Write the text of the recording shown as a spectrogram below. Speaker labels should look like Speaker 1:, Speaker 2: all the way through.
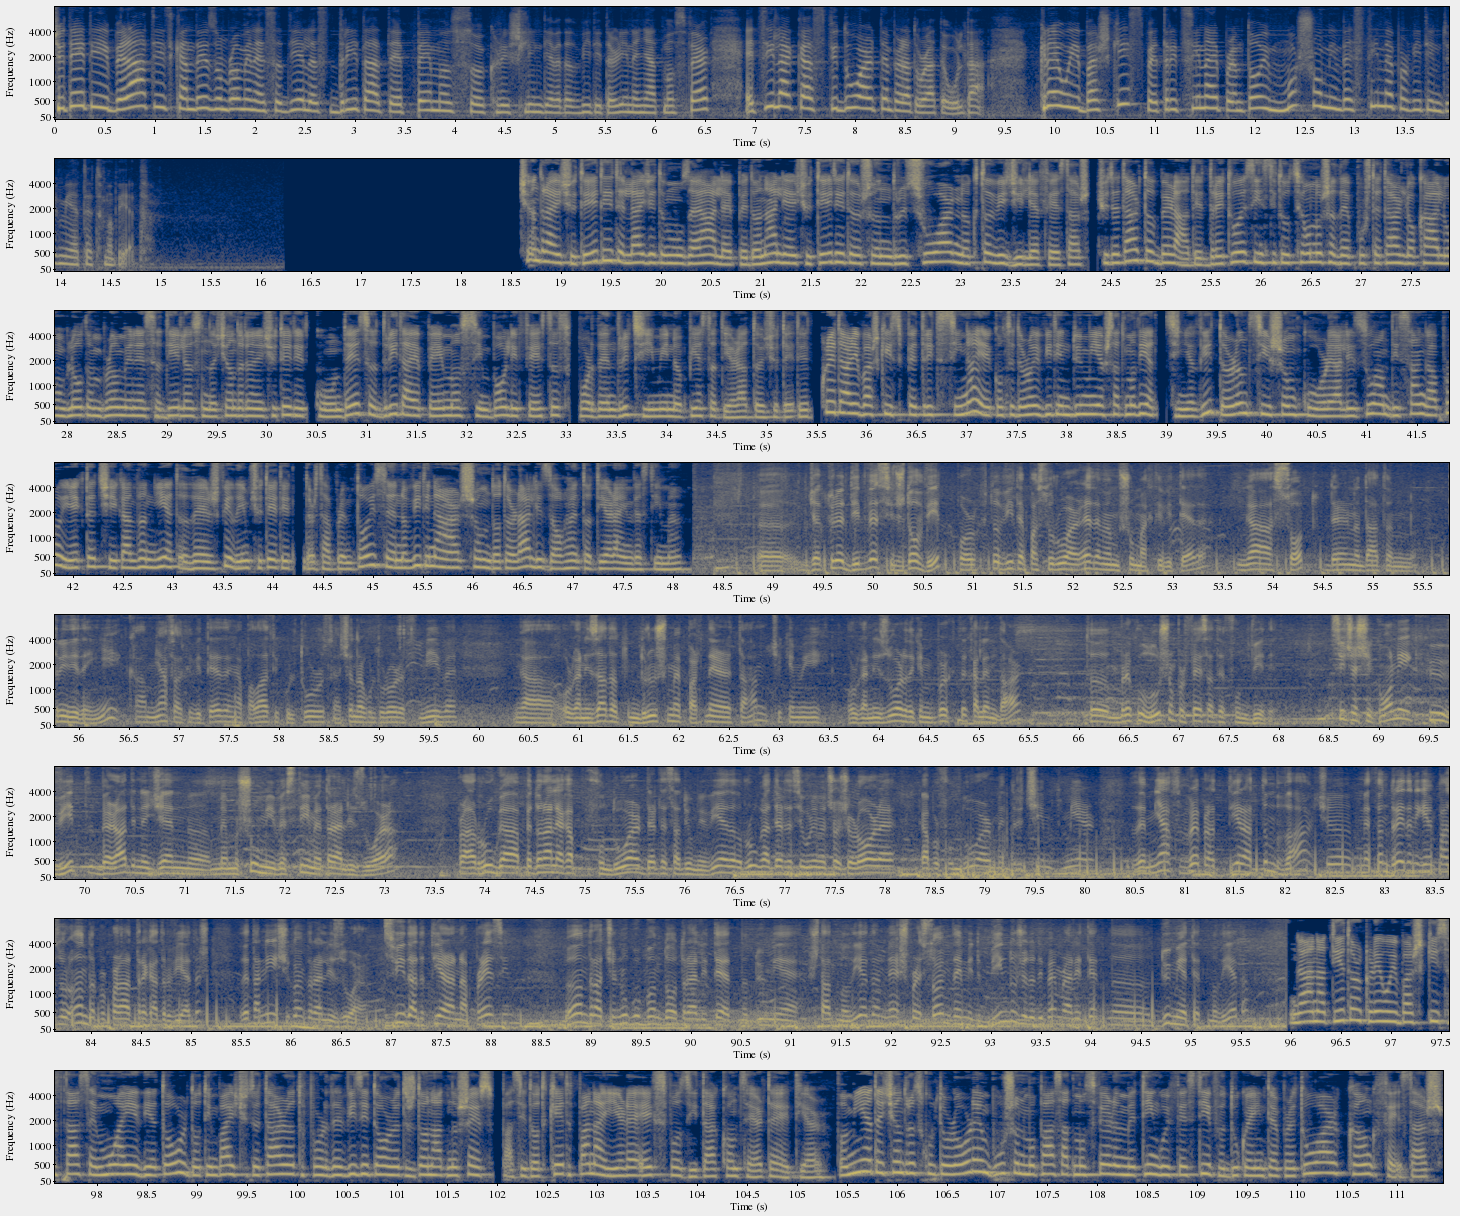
Speaker 1: Qyteti i Beratit ka ndezur mbrëmjen e së dielës dritat e pemës së Krishtlindjeve dhe Vitit të Ri në një atmosferë e cila ka sfiduar temperaturat e ulëta. Kreu i bashkisë, Petrit Sinaj premtoi më shumë investime për vitin dy
Speaker 2: mijë e tetëmbëdhjetë. Qendra e qytetit, lagjet muzeale, pedonalja e qytetit është ndriçuar në këtë vigjilje festash. Qytetarë të Beratit, drejtues institucionesh dhe pushtetarë lokalë u mblodhën mbrëmjen e së dielës në qendrën e qytetit, ku u ndez drita e pemës, simbol i festës, por dhe ndriçimi në pjesë të tjera të qytetit. Kryetari i bashkisë Petrit Sinaj e konsideroi vitin dy mijë e shtatëmbëdhjetë, si një vit të rëndësishëm ku u realizuan disa nga projektet që i kanë dhënë jetë dhe zhvillim qytetit, ndërsa premtoi se në vitin e ardhshëm do të realizohen të tjera investime.
Speaker 3: Gjatë këtyre ditëve, si çdo vit, por këtë vit e pasuruar edhe me më shumë aktivitete, nga sot deri në datën 31 ka mjaft aktivitete nga Pallati i Kulturës, nga Qendra Kulturore e Fëmijëve, nga organizata të ndryshme, partnerët tanë që kemi organizuar dhe kemi bërë këtë kalendar të mrekullueshëm për festat e fundvitit. Siç e shikoni, ky vit Beratin e gjen me më shumë investime të realizuara, Pra rruga, pedonalja ka përfunduar deri te stadiumi i vjetër, rruga deri te sigurimet shoqërore ka përfunduar me ndriçim të mirë dhe mjaft vepra të tjera të mëdha që me thënë drejtën i kemi pasur ëndërr përpara 3-4 vjetësh dhe tani i shikojmë të realizuara. Sfida të tjera na presin, ëndrrat që nuk u bënë dot realitet në 2017, ne shpresojmë dhe jemi të bindur që do t'i bëjmë realitet në 2018.
Speaker 2: Nga ana tjetër, kreu i bashkisë tha se muaji dhjetor do t'i mbajë qytetarët por dhe vizitorët çdo natë në shesh, pasi do të ketë panaire, ekspozita, koncerte e të tjerë. Fëmijët e Qendrës Kulturore mbushën më pas atmosferën me tinguj festivë duke interpretuar këngë festash.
